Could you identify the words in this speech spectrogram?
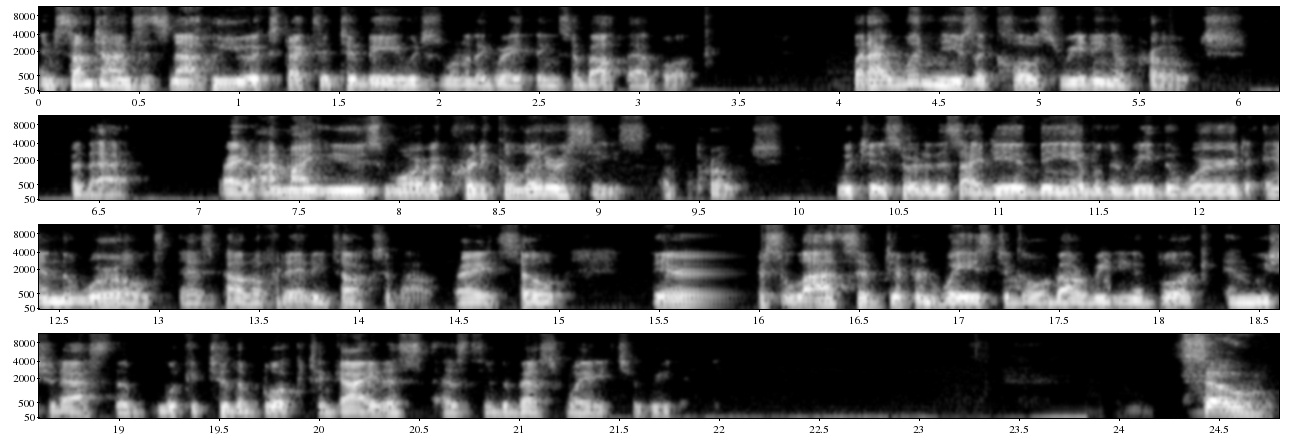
and sometimes it's not who you expect it to be which is one of the great things about that book but i wouldn't use a close reading approach for that right? I might use more of a critical literacies approach which is sort of this idea of being able to read the word and the world as paulo freire talks about right? So there's lots of different ways to go about reading a book and we should ask the look to the book to guide us as to the best way to read it. So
